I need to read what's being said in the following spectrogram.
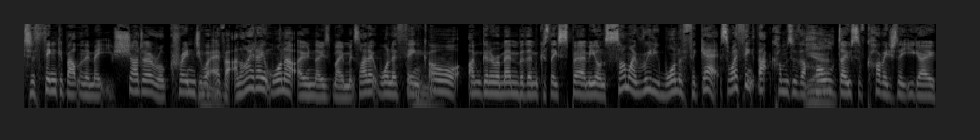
to think about them, they make you shudder or cringe or mm. whatever. And I don't want to own those moments. I don't want to think, mm. oh, I'm going to remember them because they spur me on. Some I really want to forget. So I think that comes with a Yeah. whole dose of courage that you go,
